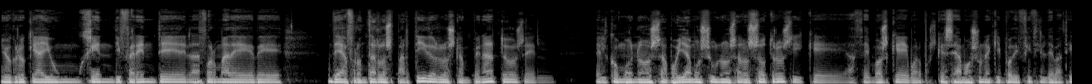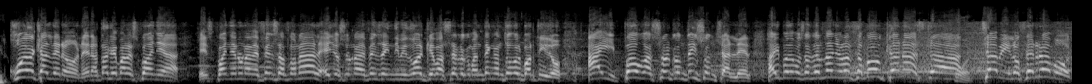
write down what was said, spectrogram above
Yo creo que hay un gen diferente en la forma de, de, de afrontar los partidos, los campeonatos, el, el cómo nos apoyamos unos a los otros y que hacemos que, bueno, pues que seamos un equipo difícil de batir. Juega Calderón, en ataque para España. España en una defensa zonal, ellos en una defensa individual que va a ser lo que mantengan todo el partido. Ahí, Pau Gasol con Tyson Chandler. Ahí podemos hacer daño, lanza Pau, canasta. Xavi, lo cerramos.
